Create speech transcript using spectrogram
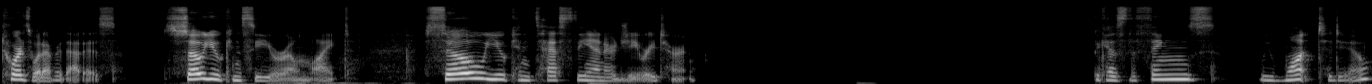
towards whatever that is, so you can see your own light, so you can test the energy return. Because the things we want to do,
